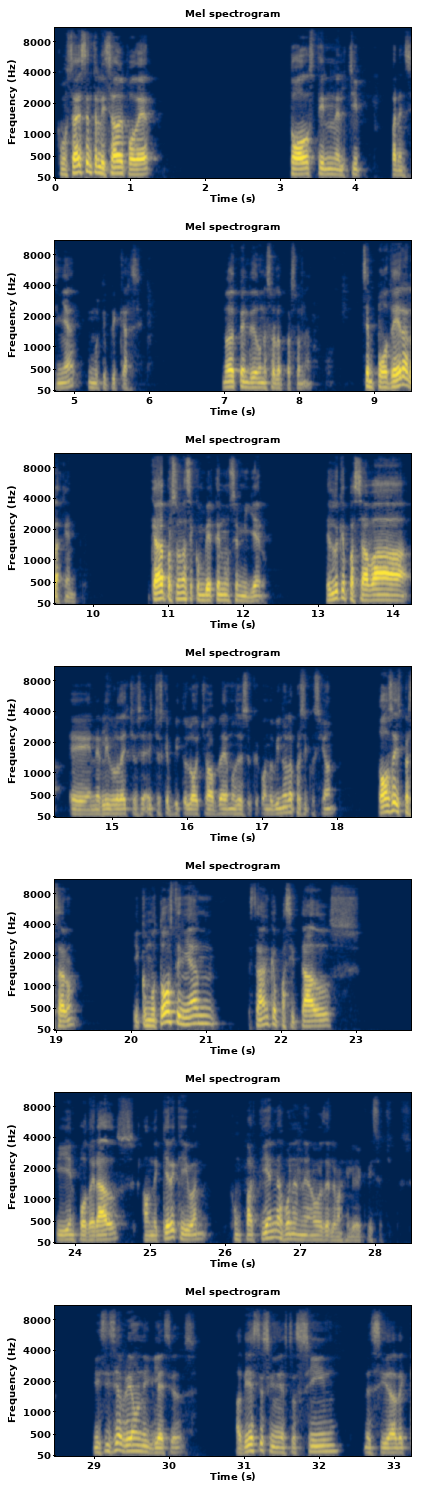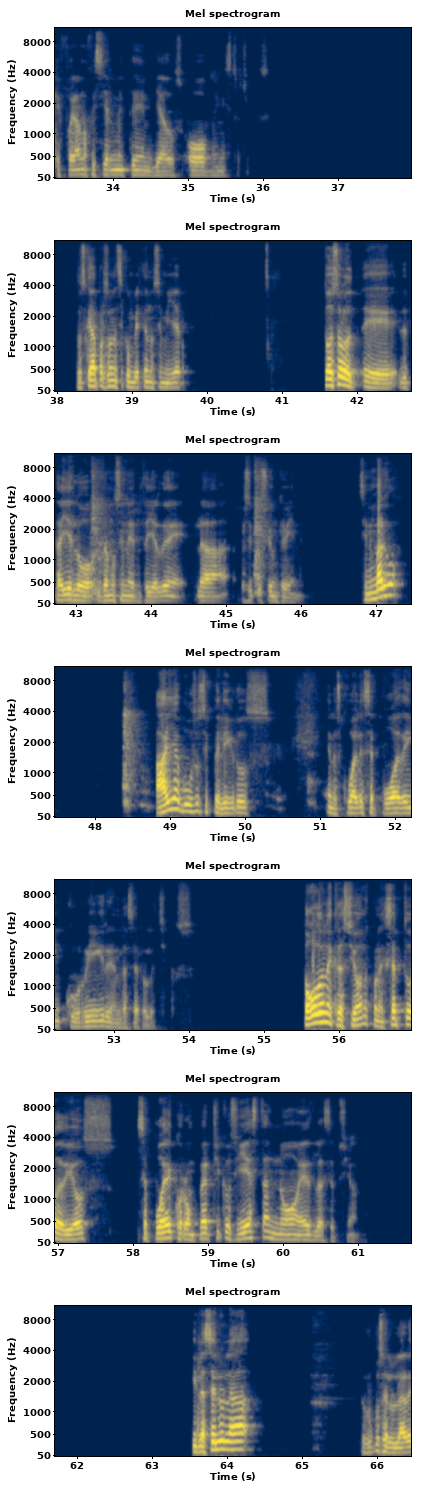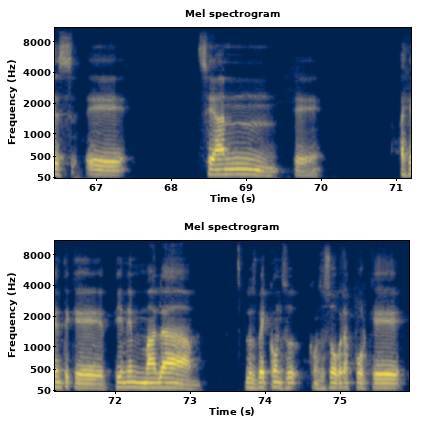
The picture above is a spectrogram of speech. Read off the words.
como está descentralizado el poder, todos tienen el chip para enseñar y multiplicarse. No depende de una sola persona. Se empodera a la gente. Cada persona se convierte en un semillero. Es lo que pasaba eh, en el libro de Hechos, Hechos capítulo 8, hablemos de eso, que cuando vino la persecución, todos se dispersaron y como todos tenían, estaban capacitados y empoderados, a donde quiera que iban, compartían las buenas nuevas del Evangelio de Cristo, chicos. Y así se abrieron iglesias a diestra y siniestra sin necesidad de que fueran oficialmente enviados o ministros. Chicos. Entonces cada persona se convierte en un semillero. Todo eso, los eh, detalles lo, vemos en el taller de la persecución que viene. Sin embargo, hay abusos y peligros en los cuales se puede incurrir en la célula, chicos. Todo en la creación, con excepto de Dios, se puede corromper, chicos, y esta no es la excepción. Y la célula, los grupos celulares, eh, se han... Eh, hay gente que tiene mala, los ve con, su, con sus obras porque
